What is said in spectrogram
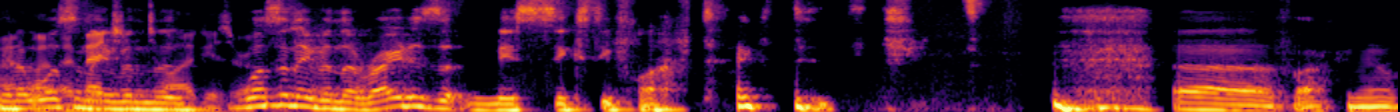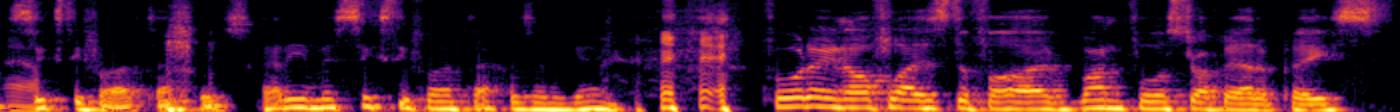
And it wasn't even the Tigers wasn't even the Raiders that missed 65 tackles. Oh, fucking hell. Wow. 65 tackles. How do you miss 65 tackles in a game? 14 offloads to five, one force drop out apiece,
